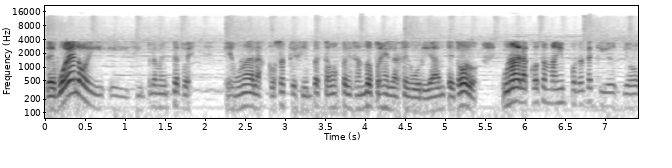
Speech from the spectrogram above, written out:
de vuelos y, y simplemente pues es una de las cosas que siempre estamos pensando pues en la seguridad ante todo. Una de las cosas más importantes que yo, yo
